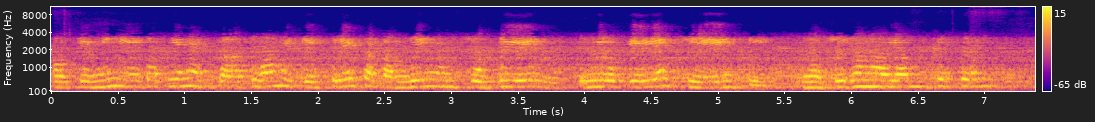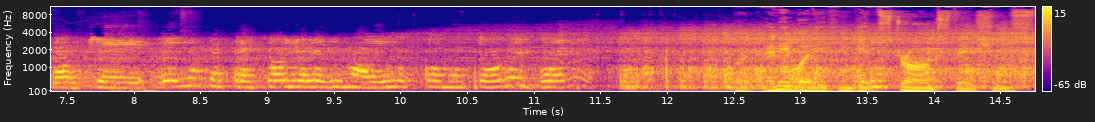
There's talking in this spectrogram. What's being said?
porque mi nieta tiene tatuaje que estresa también en su piel, lo que ella siente. Nosotros no habíamos que hacer porque ella se estresó, yo le dije a ellos como todo el pueblo. But anybody can get strong stations.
